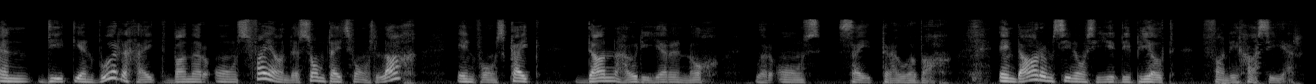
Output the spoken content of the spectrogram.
in die teenwoordigheid wanneer ons vyande soms vir ons lag en vir ons kyk, dan hou die Here nog oor ons sy troue wag. En daarom sien ons hier die beeld van die gasheer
